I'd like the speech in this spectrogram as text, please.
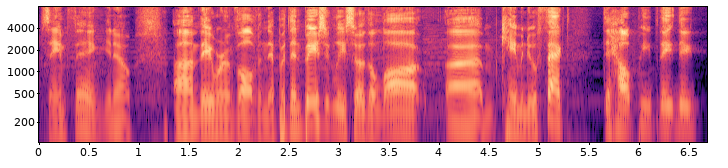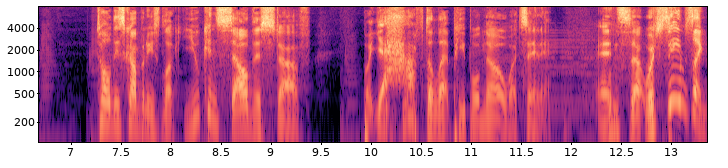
same thing. You know, um, they were involved in it. But then basically, so the law um, came into effect to help people. They they told these companies, look, you can sell this stuff, but you have to let people know what's in it. And so, which seems like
